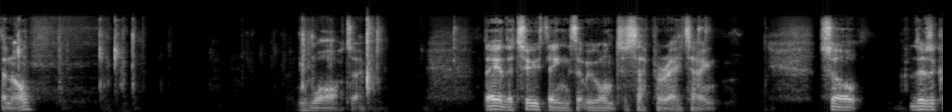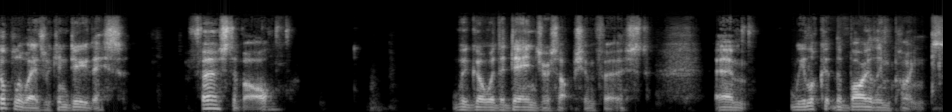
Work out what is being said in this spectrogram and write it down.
ethanol and water. They are the two things that we want to separate out. So there's a couple of ways we can do this. First of all, we go with the dangerous option first. Um, we look at the boiling point.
